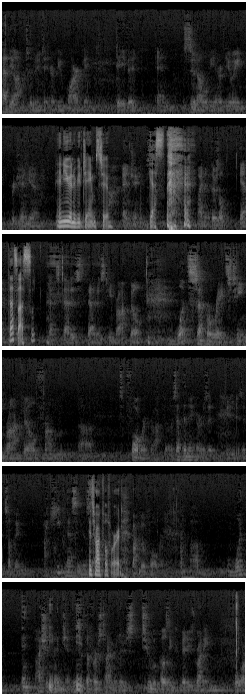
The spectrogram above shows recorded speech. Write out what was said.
had the opportunity to interview Mark and David, and soon I will be interviewing Virginia. And you interviewed James too. And James. Yes. I know. There's a yeah. That's us. That's that is that is Team Rockville. What separates Team Rockville from uh, Forward Rockville? Is that the name, or is it is it something? I keep messing this. It's up. Rockville Forward. Rockville Forward. Um, what and I should mention, this is the first time where there's two opposing committees running for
